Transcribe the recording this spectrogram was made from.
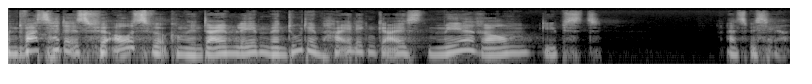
Und was hätte es für Auswirkungen in deinem Leben, wenn du dem Heiligen Geist mehr Raum gibst als bisher?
